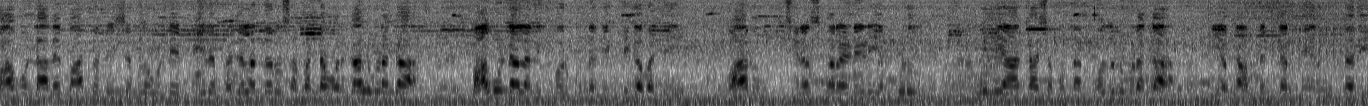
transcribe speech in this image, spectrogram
బాగుండాలి భారతదేశంలో ఉండే పేద ప్రజలందరూ సబండ వర్గాలు కూడా బాగుండాలని కోరుకున్న వ్యక్తి కాబట్టి వారు చిరస్మరణీయుడు ఎప్పుడు భూమి ఆకాశం ఉన్న రోజులు కూడా ఈ యొక్క అంబేద్కర్ పేరు ఉంటుంది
